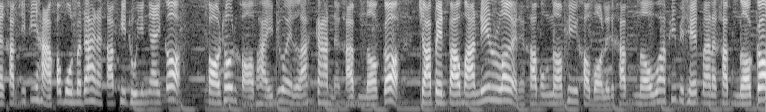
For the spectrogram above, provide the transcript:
นะครับที่พี่หาข้อมูลมาได้นะครับพี่ถูยังไงก็ขอโทษขออภัยด้วยละกันนะครับเนาะก็ จะเป็นประมาณนี้เลยนะครับวงน้องพี่เขาบอกเลยนะครับเนาะว่าพี่ไปเทสมานะครับเนาะก็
